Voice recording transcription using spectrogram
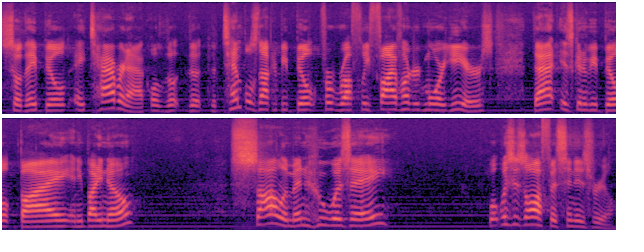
So they build a tabernacle. The, the, the temple's not going to be built for roughly 500 more years. That is going to be built by, anybody know? Solomon, who was a, what was his office in Israel?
